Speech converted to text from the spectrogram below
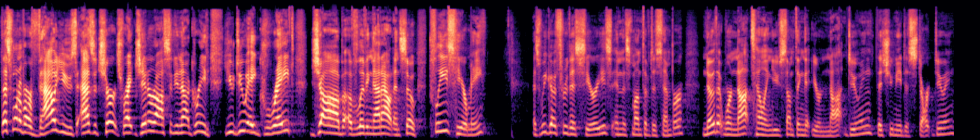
That's one of our values as a church, right? Generosity, not greed. You do a great job of living that out. And so please hear me as we go through this series in this month of December, know that we're not telling you something that you're not doing that you need to start doing.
